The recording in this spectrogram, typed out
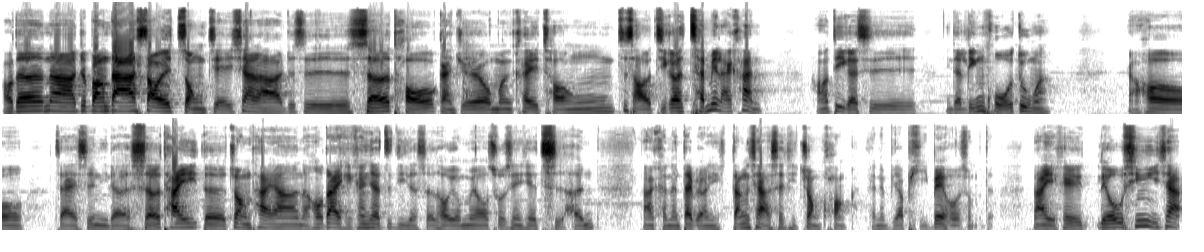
好的，那就帮大家稍微总结一下啦。就是舌头，感觉我们可以从至少几个层面来看。好像第一个是你的灵活度吗？然后再是你的舌苔的状态啊，然后大家可以看一下自己的舌头有没有出现一些齿痕，那可能代表你当下身体状况可能比较疲惫或什么的，那也可以留心一下。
